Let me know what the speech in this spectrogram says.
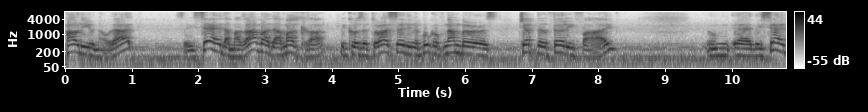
How do you know that? So he said, Amarava da Amakra, because the Torah said in the book of Numbers, chapter 35, they said,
